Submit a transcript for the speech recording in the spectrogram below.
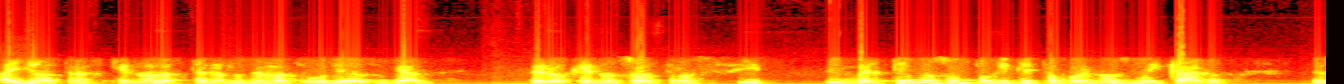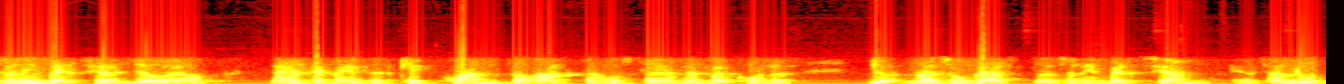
hay otras que no las tenemos en la seguridad social, pero que nosotros, si invertimos un poquitito, porque no es muy caro, es una inversión. Yo veo, la gente me dice, es que ¿cuánto gastan ustedes en vacunas? Yo, no es un gasto, es una inversión en salud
